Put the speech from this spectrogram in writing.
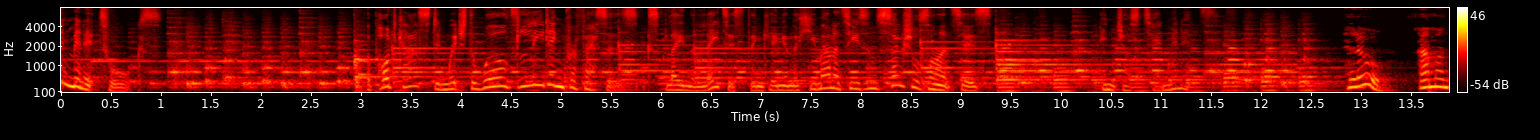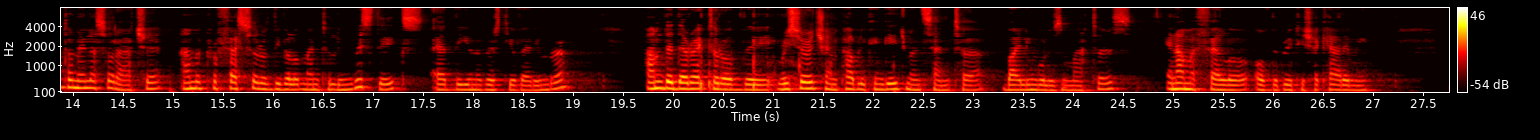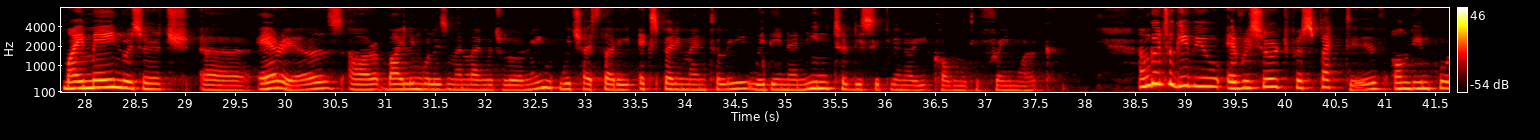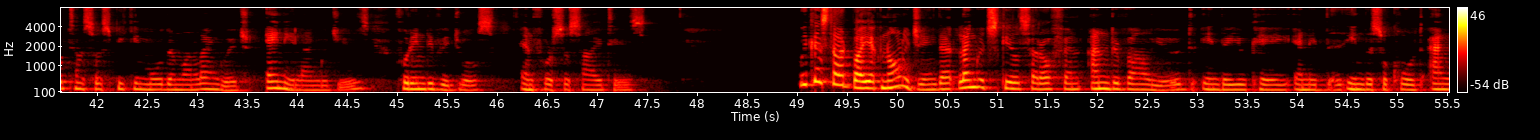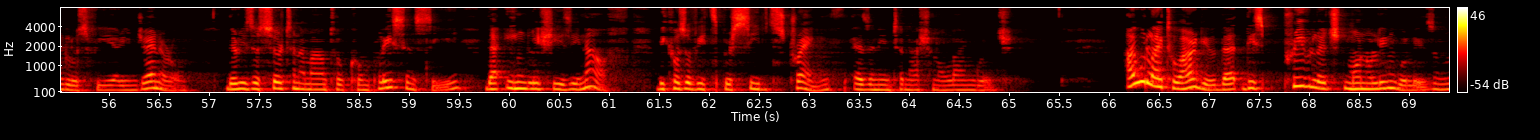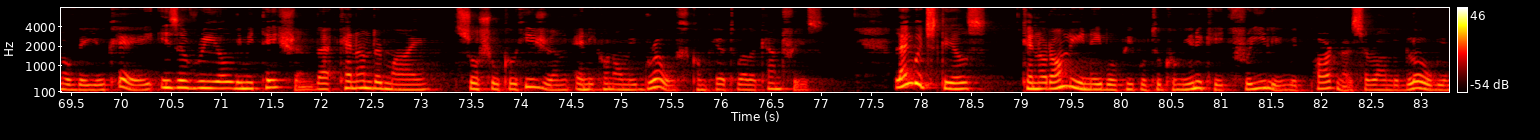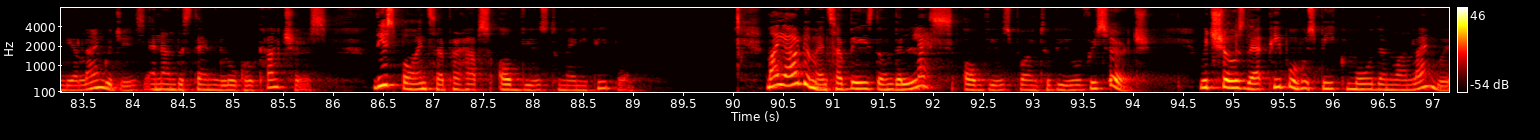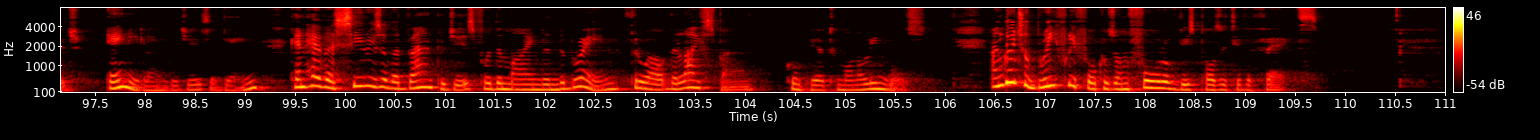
10 Minute Talks, a podcast in which the world's leading professors explain the latest thinking in the humanities and social sciences in just 10 minutes. Hello, I'm Antonella Sorace. I'm a professor of developmental linguistics at the University of Edinburgh. I'm the director of the Research and Public Engagement Centre Bilingualism Matters, and I'm a fellow of the British Academy. My main research uh, areas are bilingualism and language learning, which I study experimentally within an interdisciplinary cognitive framework. I'm going to give you a research perspective on the importance of speaking more than one language, any languages, for individuals and for societies. We can start by acknowledging that language skills are often undervalued in the UK and in the so called Anglosphere in general there is a certain amount of complacency that English is enough because of its perceived strength as an international language. I would like to argue that this privileged monolingualism of the UK is a real limitation that can undermine social cohesion and economic growth compared to other countries. Language skills can not only enable people to communicate freely with partners around the globe in their languages and understand local cultures, these points are perhaps obvious to many people. My arguments are based on the less obvious point of view of research, which shows that people who speak more than one language, any languages again, can have a series of advantages for the mind and the brain throughout the lifespan compared to monolinguals. I'm going to briefly focus on four of these positive effects.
